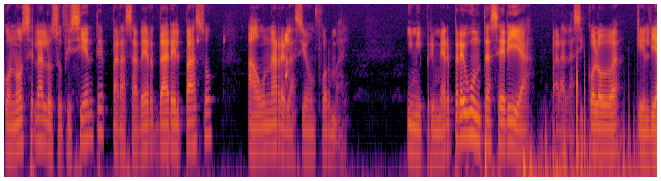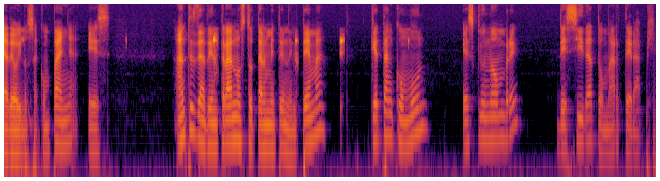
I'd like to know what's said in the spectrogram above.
conócela lo suficiente para saber dar el paso a una relación formal. Y mi primer pregunta sería para la psicóloga que el día de hoy nos acompaña es, antes de adentrarnos totalmente en el tema, ¿qué tan común es que un hombre decida tomar terapia?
